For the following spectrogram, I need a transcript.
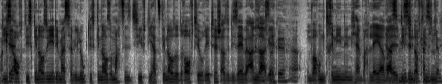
die ist Okay. auch, die ist genauso Jedi-Meister wie Luke, die ist genauso machtsensitiv, die hat es genauso drauf, theoretisch. Also dieselbe Anlage. Krass, okay, ja. Und warum trainieren die nicht einfach Leia? ist Weil ein die Mädchen, sind die auf nicht diesem,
